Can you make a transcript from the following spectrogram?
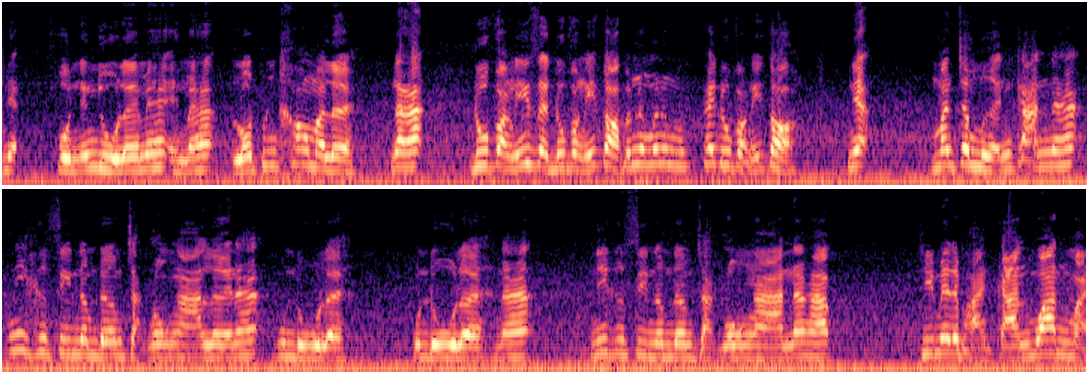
เนี่ยฝุ่นยังอยู่เลยไหมเห็นไหมฮะรถเพิ่งเข้ามาเลยนะฮะดูฝั่งนี้เสร็จดูฝั่งนี้ต่อแป๊บนึงแป๊บนึงให้ดูฝั่งนี้ต่อเนี่ยมันจะเหมือนกันนะฮะนี่คือซีนเดิมๆจากโรงงานเลยนะฮะคุณดูเลย คุณดูเลยนะฮะ นี่คือซีนเดิมๆจากโรงงานนะครับ ที่ไม่ได้ผ่านการว่านใหม่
